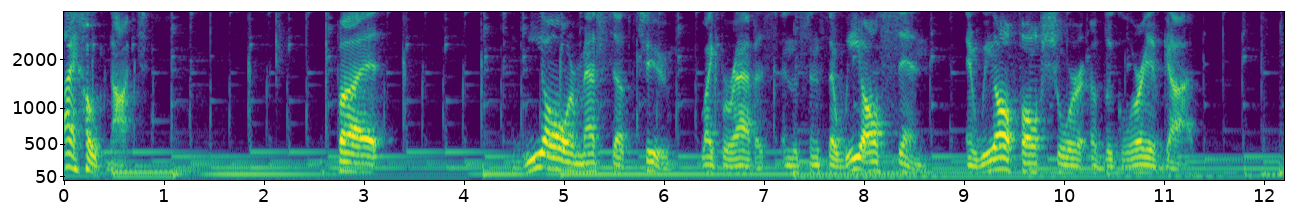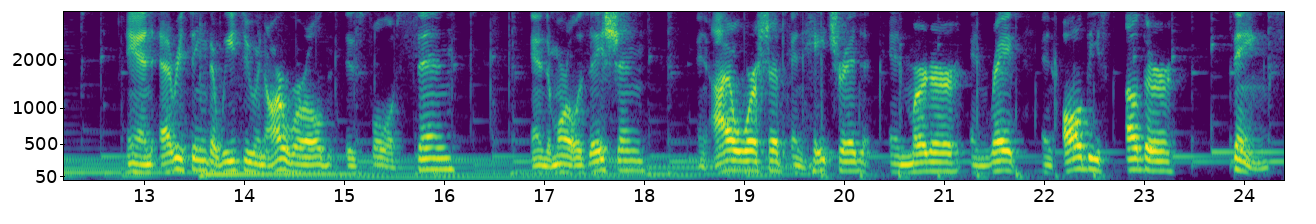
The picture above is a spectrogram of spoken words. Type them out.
I hope not. But we all are messed up too, like Barabbas, in the sense that we all sin and we all fall short of the glory of God. And everything that we do in our world is full of sin and demoralization and idol worship and hatred and murder and rape and all these other things.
